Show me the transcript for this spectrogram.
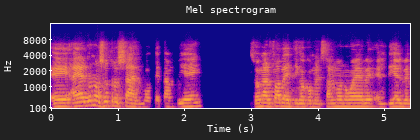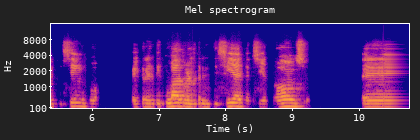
Eh, hay algunos otros salmos que también son alfabéticos, como el Salmo 9, el día el 25, el 34, el 37, el 111. Eh,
